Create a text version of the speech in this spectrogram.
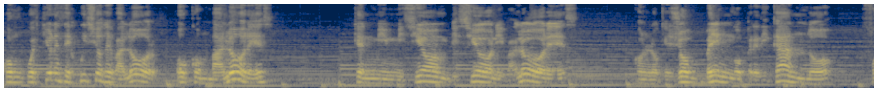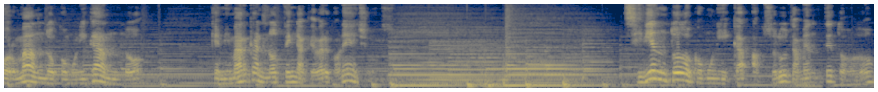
con cuestiones de juicios de valor o con valores que en mi misión, visión y valores, con lo que yo vengo predicando, formando, comunicando, que mi marca no tenga que ver con ellos. Si bien todo comunica, absolutamente todo,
